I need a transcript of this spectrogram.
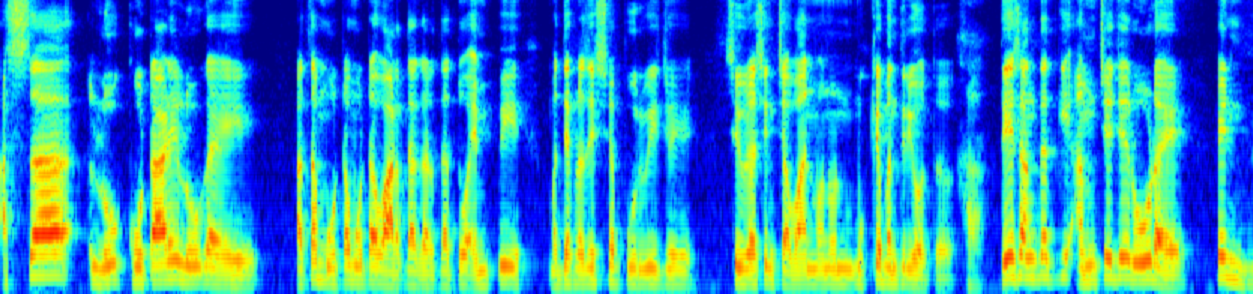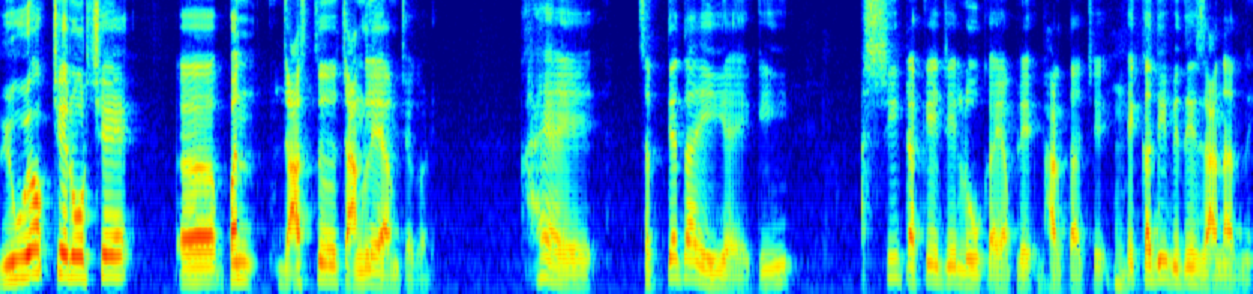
असा लोक खोटाळे लोक आहे. आता मोठा मोठा वार्ता करतात. तो एम पी मध्य प्रदेशच्या पूर्वी जे शिवराज सिंग चव्हाण म्हणून मुख्यमंत्री होतं. हा. ते सांगतात की आमचे जे रोड आहे हे न्यूयॉर्कचे रोडचे पण जास्त चांगले आहे आमच्याकडे. काय आहे? सत्यता ही आहे की अस्सी टक्के जे लोक आहे आपले भारताचे हं. कधी विदेश जाणार नाही.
